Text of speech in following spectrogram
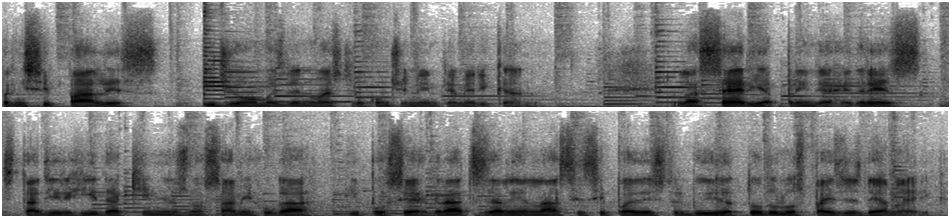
principais idiomas de nosso continente americano. A série Aprende Ajedrez está dirigida a quienes não sabem jogar e, por ser grátis, o enlace se pode distribuir a todos os países da América.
